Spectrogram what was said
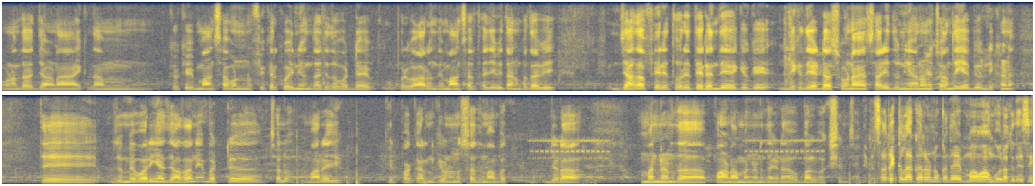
ਉਹਨਾਂ ਦਾ ਜਾਣਾ ਇੱਕਦਮ ਕਿਉਂਕਿ ਮਾਨ ਸਾਹਿਬ ਨੂੰ ਫਿਕਰ ਕੋਈ ਨਹੀਂ ਹੁੰਦਾ ਜਦੋਂ ਵੱਡੇ ਪਰਿਵਾਰ ਹੁੰਦੇ ਮਾਨ ਸਾਹਿਬ ਤਾਂ ਜੇ ਵੀ ਤੁਹਾਨੂੰ ਪਤਾ ਵੀ ਜ਼ਿਆਦਾ ਫੇਰੇ ਤੋਰੇ ਤੇ ਰਹਿੰਦੇ ਆ ਕਿਉਂਕਿ ਲਿਖਦੇ ਐਡਾ ਸੋਹਣਾ ਹੈ ਸਾਰੀ ਦੁਨੀਆ ਉਹਨਾਂ ਨੂੰ ਚਾਹੁੰਦੀ ਹੈ ਵੀ ਉਹ ਲਿਖਣ ਤੇ ਜ਼ਿੰਮੇਵਾਰੀਆਂ ਜ਼ਿਆਦਾ ਨੇ ਬਟ ਚਲੋ ਮਹਾਰਾਜ ਕਿਰਪਾ ਕਰਨ ਕਿ ਉਹਨਾਂ ਨੂੰ ਸਦਮਾ ਜਿਹੜਾ ਮੰਨਣ ਦਾ ਪਾਣਾ ਮੰਨਣ ਦਾ ਜਿਹੜਾ ਉਹ ਬਲ ਬਖਸ਼ਣ ਜੀ। ਸਾਰੇ ਕਲਾਕਾਰਾਂ ਨੂੰ ਕਹਿੰਦੇ ਮਾਵਾਂ ਵਾਂਗੂ ਰੱਖਦੇ ਸੀ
